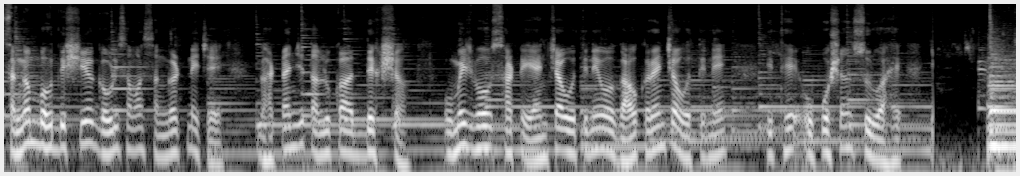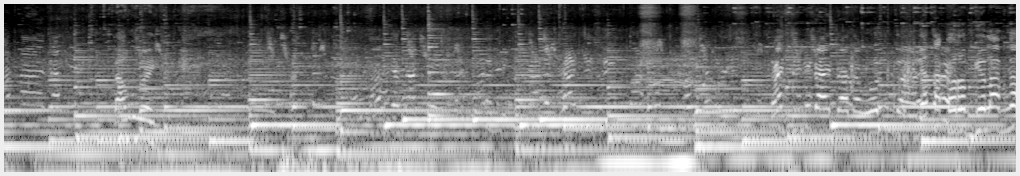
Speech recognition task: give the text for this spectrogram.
संगम बहुद्देशीय गवळी समाज संघटनेचे घाटांजी तालुका अध्यक्ष उमेश भाऊ साठे यांच्या वतीने व गावकऱ्यांच्या वतीने इथे उपोषण सुरू आहे. Ya tak korup gelap enggak.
